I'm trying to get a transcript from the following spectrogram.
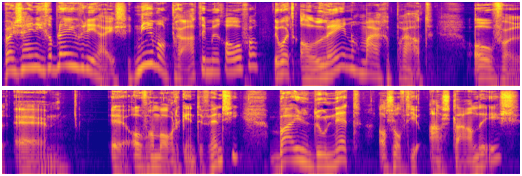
waar zijn die gebleven, die eisen? Niemand praat er meer over. Er wordt alleen nog maar gepraat over, ehm, eh, over een mogelijke interventie. Biden doet net alsof hij aanstaande is.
